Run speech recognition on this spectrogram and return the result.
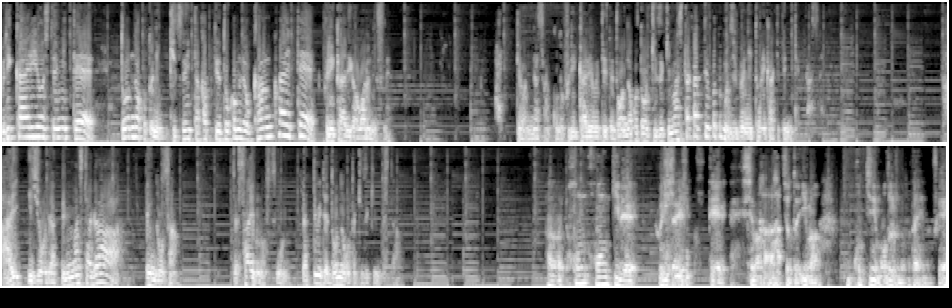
振り返りをしてみて、どんなことに気づいたかっていうところまでを考えて、振り返りが終わるんですね。はい。では皆さん、この振り返りを見ていて、どんなことを気づきましたかっていうことも自分に問いかけてみてください。はい。以上でやってみましたが、遠藤さん、じゃあ最後の質問、やってみてどんなこと気づきました？あの、本、本気で振り返ってしまった。ちょっと今、こっちに戻るのが大変なんですけ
